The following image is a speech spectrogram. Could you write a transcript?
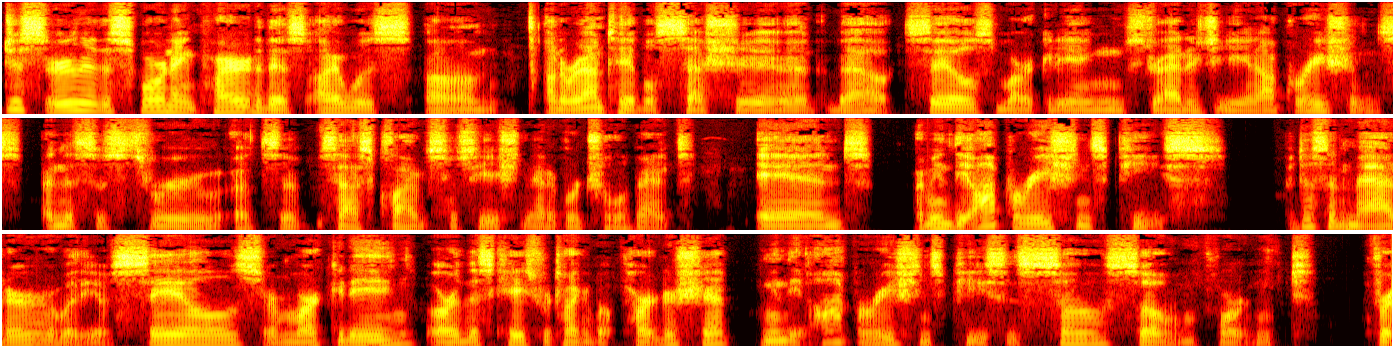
Just earlier this morning, prior to this, I was um, on a roundtable session about sales, marketing, strategy, and operations. And this is through it's a SaaS Cloud Association at a virtual event. And I mean, the operations piece, it doesn't matter whether you have sales or marketing, or in this case, we're talking about partnership. I mean, the operations piece is so, so important for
